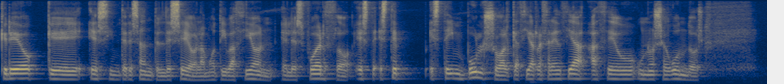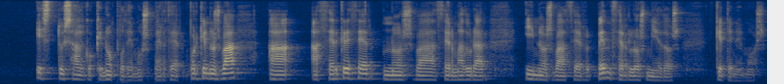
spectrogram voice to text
creo que es interesante el deseo, la motivación, el esfuerzo, este, este, este impulso al que hacía referencia hace unos segundos. Esto es algo que no podemos perder, porque nos va a hacer crecer, nos va a hacer madurar y nos va a hacer vencer los miedos que tenemos.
